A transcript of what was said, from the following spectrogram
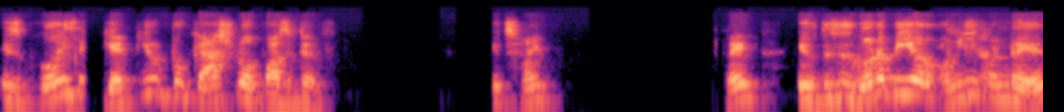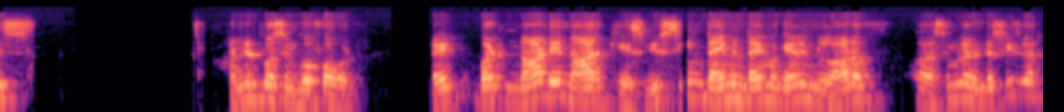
is going to get you to cash flow positive, it's fine, right? If this is going to be your only yeah. fundraise, 100% go forward right but not in our case we've seen time and time again in a lot of uh, similar industries where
